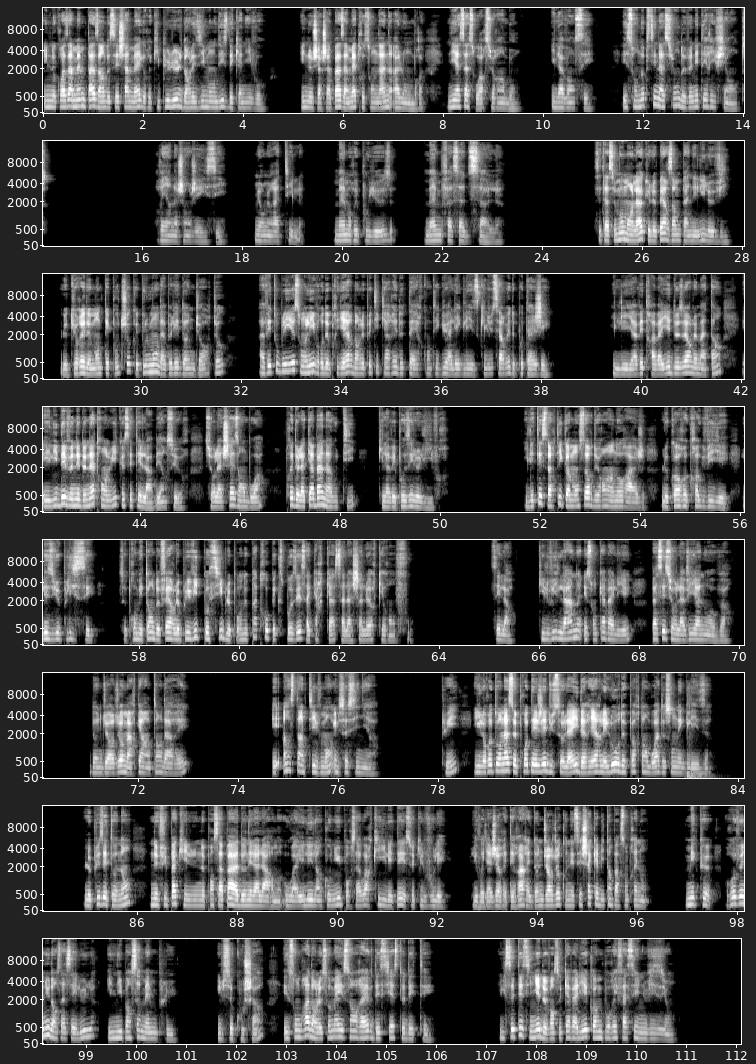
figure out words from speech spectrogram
Il ne croisa même pas un de ces chats maigres qui pullulent dans les immondices des caniveaux. Il ne chercha pas à mettre son âne à l'ombre, ni à s'asseoir sur un banc. Il avançait, et son obstination devenait terrifiante. Rien n'a changé ici, murmura-t-il. Même rue pouilleuse, même façade sale. C'est à ce moment-là que le père Zampanelli le vit. Le curé de Montepuccio, que tout le monde appelait Don Giorgio, avait oublié son livre de prière dans le petit carré de terre contigu à l'église qui lui servait de potager. Il y avait travaillé deux heures le matin, et l'idée venait de naître en lui que c'était là, bien sûr, sur la chaise en bois, près de la cabane à outils, qu'il avait posé le livre. Il était sorti comme on sort durant un orage, le corps recroquevillé, les yeux plissés, se promettant de faire le plus vite possible pour ne pas trop exposer sa carcasse à la chaleur qui rend fou. C'est là qu'il vit l'âne et son cavalier passer sur la Via Nuova. Don Giorgio marqua un temps d'arrêt, et instinctivement il se signa. Puis il retourna se protéger du soleil derrière les lourdes portes en bois de son église. Le plus étonnant, ne fut pas qu'il ne pensa pas à donner l'alarme ou à héler l'inconnu pour savoir qui il était et ce qu'il voulait. Les voyageurs étaient rares et Don Giorgio connaissait chaque habitant par son prénom. Mais que, revenu dans sa cellule, il n'y pensa même plus. Il se coucha et sombra dans le sommeil sans rêve des siestes d'été. Il s'était signé devant ce cavalier comme pour effacer une vision.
